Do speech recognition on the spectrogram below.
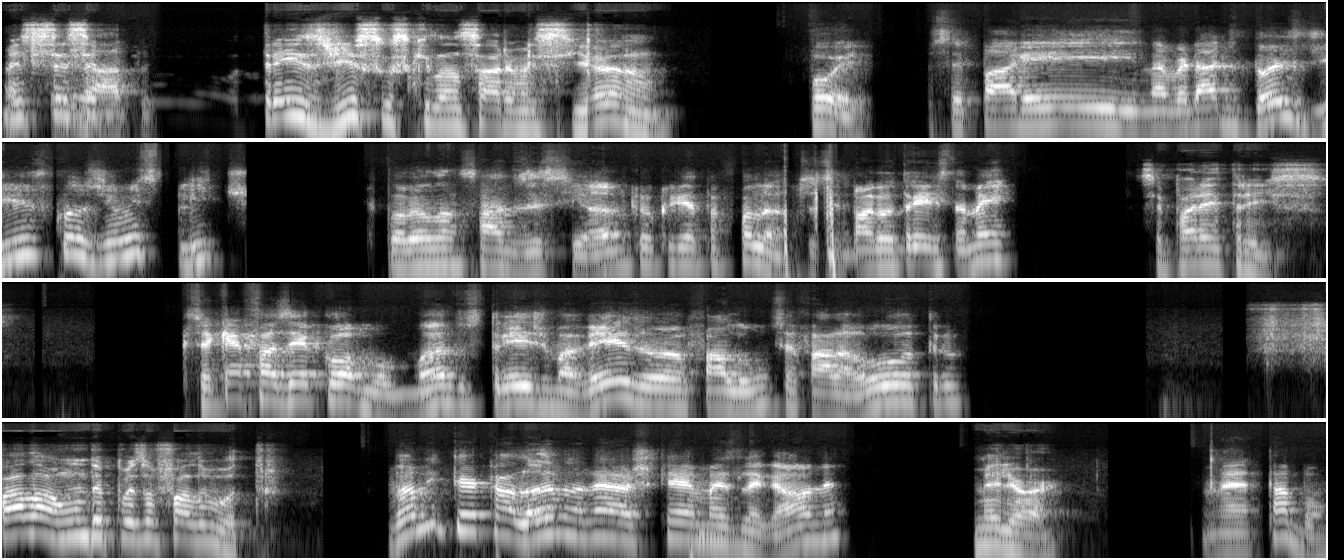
Mas você Exato. três discos que lançaram esse ano, Foi. Eu separei, na verdade, dois discos e um split que foram lançados esse ano que eu queria estar falando. Você separou três também? separei três. Você quer fazer como? Manda os três de uma vez ou eu falo um, você fala outro? Fala um, depois eu falo o outro. Vamos intercalando, né? Acho que é mais legal, né? Melhor. É, tá bom.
